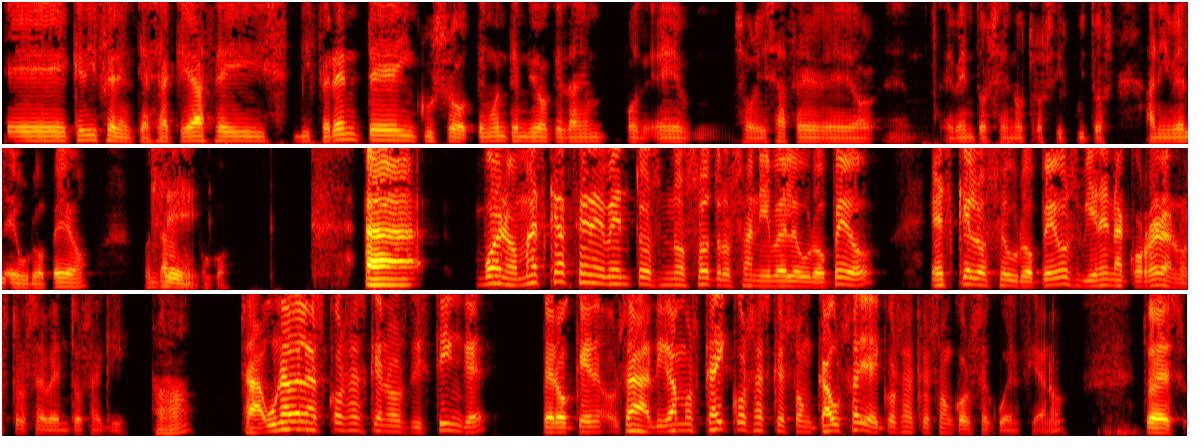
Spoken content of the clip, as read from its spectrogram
Eh, ¿Qué diferencia? O sea, ¿qué hacéis diferente? Incluso tengo entendido que también soléis hacer eventos en otros circuitos a nivel europeo. Cuéntanos sí. un poco. Uh, bueno, más que hacer eventos nosotros a nivel europeo, es que los europeos vienen a correr a nuestros eventos aquí. Ajá. O sea, una de las cosas que nos distingue, pero que, o sea, digamos que hay cosas que son causa y hay cosas que son consecuencia, ¿no? Entonces,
